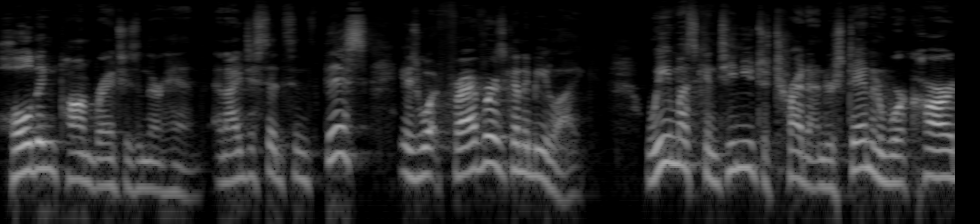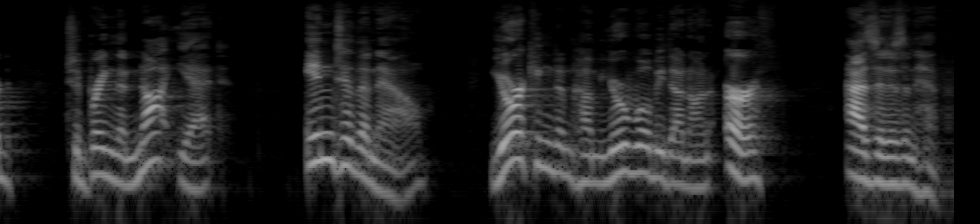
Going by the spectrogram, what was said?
holding palm branches in their hand. And I just said, since this is what forever is going to be like, we must continue to try to understand and work hard to bring the not yet into the now, Your kingdom come, your will be done on earth as it is in heaven.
